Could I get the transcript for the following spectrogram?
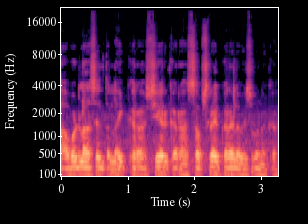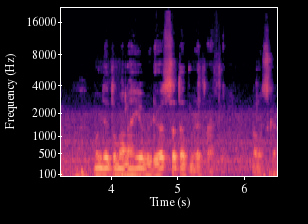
आवडला असेल तर लाईक करा शेअर करा सबस्क्राईब करायला विसरू नका. म्हणजे तुम्हाला हे व्हिडिओ सतत मिळत राहतील. नमस्कार.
